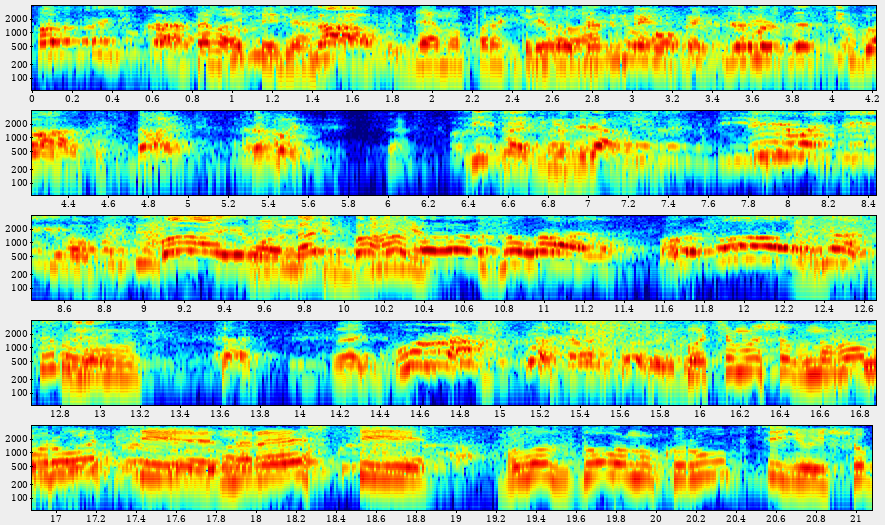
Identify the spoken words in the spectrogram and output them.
пана Парасюка. це Давайте дуже йдемо. цікаво. Йдемо Парасюк Йдемо до до нього. Треба ж засівати. Давайте, заходьте. Так. Сіть, давайте мені рядом. Сіємо, сіємо, посіваємо. Сіємо, Дай багато сіємо. вам желаємо. Ой, як ти вже. Так, ура! Хочемо, щоб в новому році нарешті було здолано корупцію, і щоб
